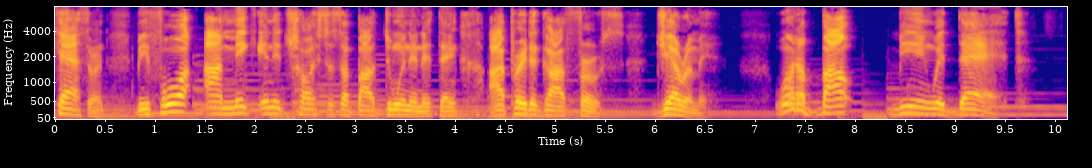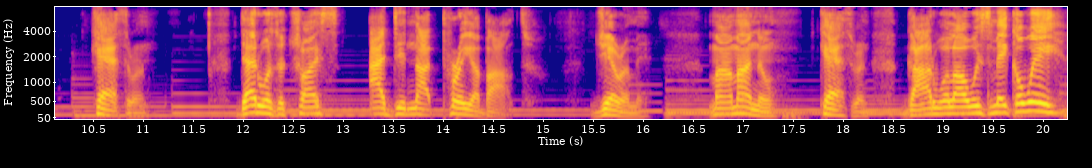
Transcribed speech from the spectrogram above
Catherine, before I make any choices about doing anything, I pray to God first. Jeremy, what about being with Dad? Catherine, that was a choice I did not pray about. Jeremy, Mom, I know. Catherine, God will always make a way.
